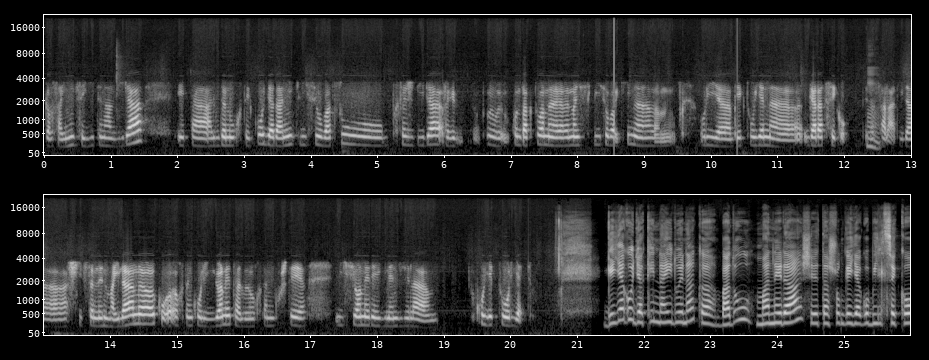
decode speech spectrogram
gauza initz egiten aldira eta aluden urteko jadanik lizeo batzu pres dira kontaktuan uh, naiz lizeo batekin hori uh, uh, garatzeko. Eta mm. zala, dira asitzen lehen mailan, orten kolegioan eta urtean ikuste lizioan ere eginen dizela proiektu horiek. Gehiago jakin nahi duenak, badu manera, eta son gehiago biltzeko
